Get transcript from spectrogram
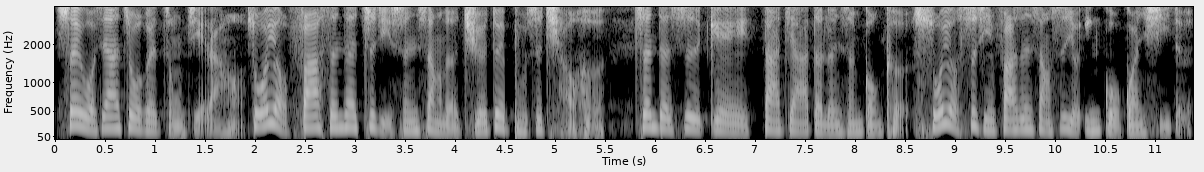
所以我现在做个总结啦哈，所有发生在自己身上的绝对不是巧合。真的是给大家的人生功课。所有事情发生上是有因果关系的。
